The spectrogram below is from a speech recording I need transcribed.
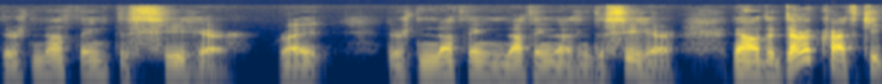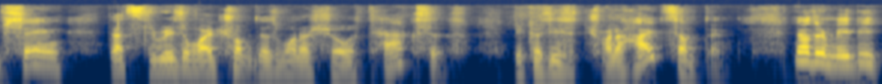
There's nothing to see here, right? There's nothing, nothing, nothing to see here. Now, the Democrats keep saying that's the reason why Trump doesn't want to show his taxes because he's trying to hide something. Now, there may be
